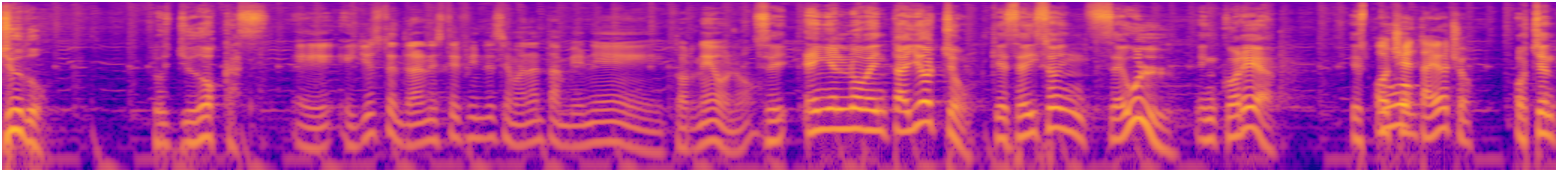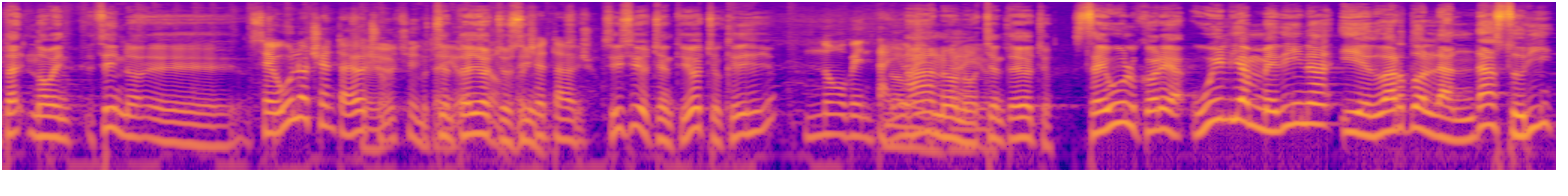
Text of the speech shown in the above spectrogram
judo, los judocas. Eh, ellos tendrán este fin de semana también eh, torneo, ¿no? Sí, en el 98, que se hizo en Seúl, en Corea. estuvo 88. 80, 90, sí, no, eh, Seúl 88. Sí, 88, sí. 88. Sí, sí, 88, ¿qué dije yo? 98. Ah, no, no, 88. Seúl, Corea. William Medina y Eduardo Landazuri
